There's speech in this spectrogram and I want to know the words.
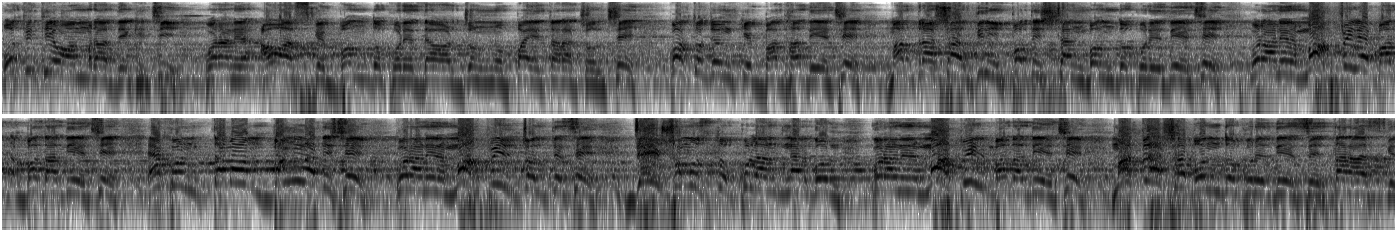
অতীতেও আমরা দেখেছি, কোরআনের আওয়াজকে বন্ধ করে দেওয়ার জন্য পায়ে তারা চলছে। কতজনকে বাধা দিয়েছে? মাদ্রাসা তিনি প্রতিষ্ঠান বন্ধ করে দিয়েছে। কোরআনের মাহফিলে বাধা- দিয়েছে। এখন তাম বাংলাদেশে কোরআনের মাহফিল চলতেছে। যে সমস্ত কুলাঙ্গারগণ কোরআনের মাহফিল বাধা দিয়েছে, মাদ্রাসা বন্ধ করে দিয়েছে, তারা আজকে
